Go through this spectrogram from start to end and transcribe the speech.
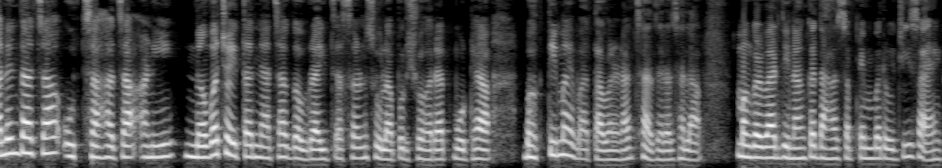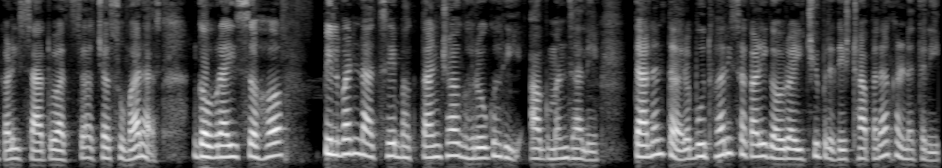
आनंदाचा उत्साहाचा आणि नवचैतन्याचा गौराईचा सण सोलापूर शहरात मोठ्या भक्तिमय वातावरणात साजरा झाला. मंगळवार दिनांक दहा सप्टेंबर रोजी सायंकाळी सात वाजताच्या सुमारास गौराईसह पिलवंडाचे भक्तांच्या घरोघरी आगमन झाले. त्यानंतर बुधवारी सकाळी गौराईची प्रतिष्ठापना करण्यात आली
